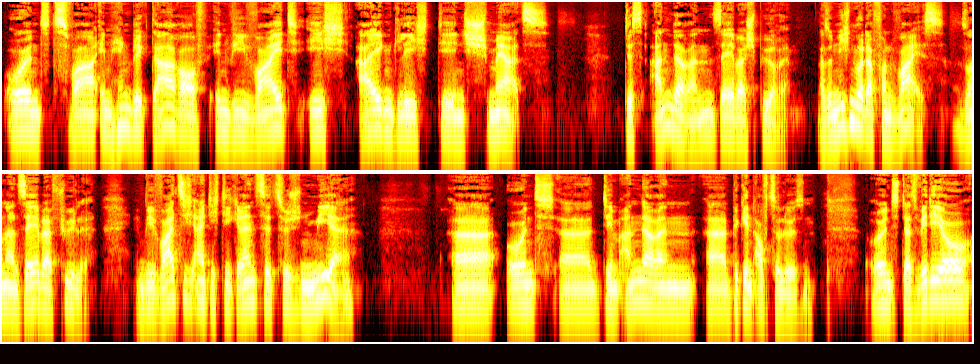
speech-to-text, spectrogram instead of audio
Und zwar im Hinblick darauf, inwieweit ich eigentlich den Schmerz des anderen selber spüre. Also nicht nur davon weiß, sondern selber fühle. Inwieweit sich eigentlich die Grenze zwischen mir äh, und äh, dem anderen äh, beginnt aufzulösen. Und das Video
